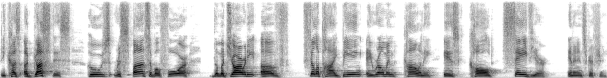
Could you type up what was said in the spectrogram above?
because Augustus, who's responsible for the majority of Philippi being a Roman colony, is called Savior in an inscription,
